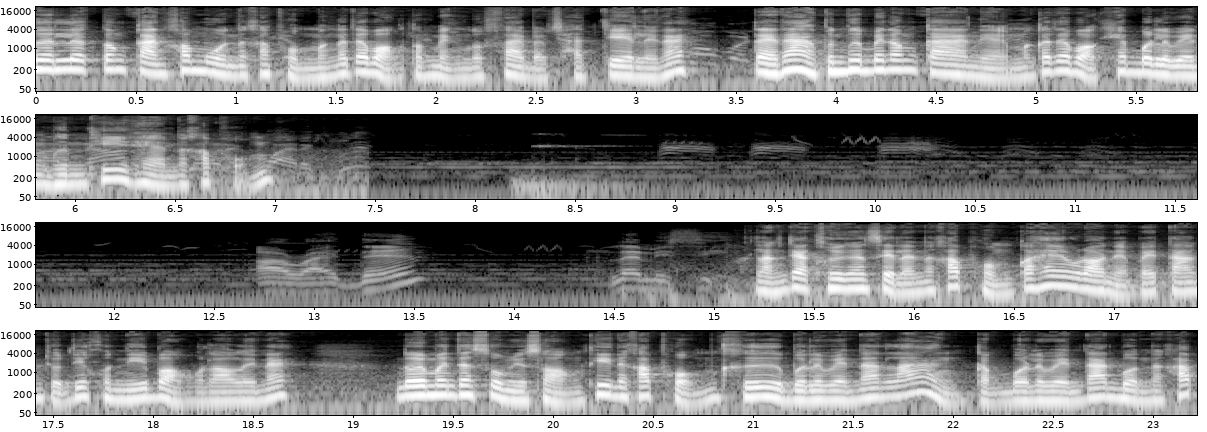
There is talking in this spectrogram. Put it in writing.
พื่อนๆเลือกต้องการข้อมูลนะครับผมมันก็จะบอกตำแหน่งรถไฟแบบชัดเจนเลยนะแต่ถ้าหากเพื่อนๆไม่ต้องการเนี่ยมันก็จะบอกแค่บริเวณพื้นที่แทนนะครับผม หลังจากคุยกันเสร็จแล้วนะครับผมก็ให้เราเนี่ยไปตามจุดที่คนนี้บอกเราเลยนะ โดยมันจะสุ่มอยู่ 2 ที่นะครับผมคือบริเวณด้านล่างกับบริเวณด้านบนนะครับ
